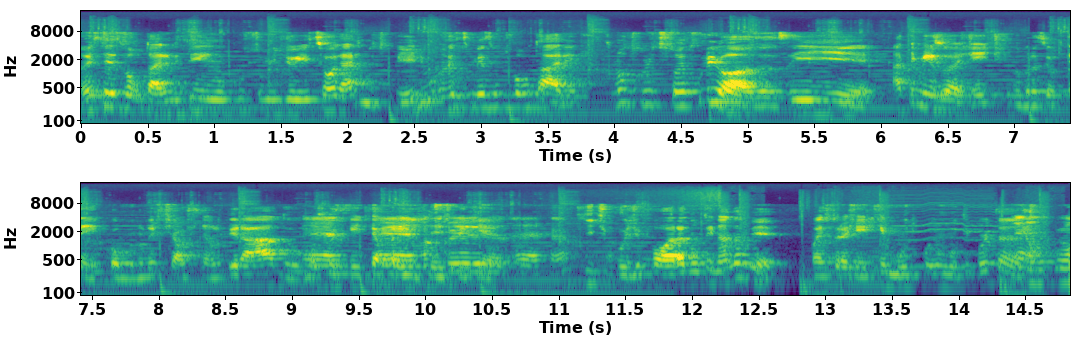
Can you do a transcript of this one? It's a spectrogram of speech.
antes deles voltarem, eles têm o costume de se olharem no espelho antes mesmo de voltarem. São umas superstições curiosas e até mesmo a gente que no Brasil tem, como não deixar o chinelo virado, umas coisas que a gente aprende umas desde pequeno. é, é. Que, tipo, de fora não tem nada a ver, mas pra gente é muito, muito importante. É um,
